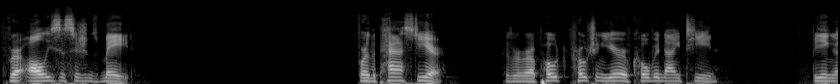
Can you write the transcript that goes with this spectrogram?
throughout all these decisions made for the past year, because we're approaching a year of COVID 19 being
